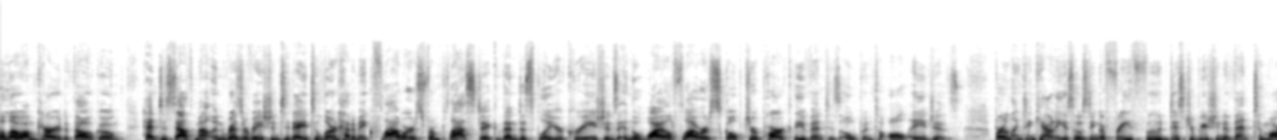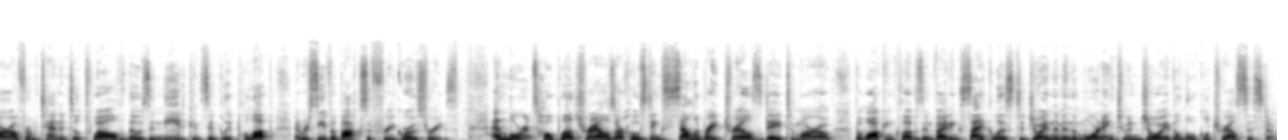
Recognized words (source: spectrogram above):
Hello, I'm Kara DeFalco. Head to South Mountain Reservation today to learn how to make flowers from plastic, then display your creations in the Wildflower Sculpture Park. The event is open to all ages. Burlington County is hosting a free food distribution event tomorrow from 10 until 12. Those in need can simply pull up and receive a box of free groceries. And Lawrence Hopewell Trails are hosting Celebrate Trails Day tomorrow. The walking club is inviting cyclists to join them in the morning to enjoy the local trail system.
